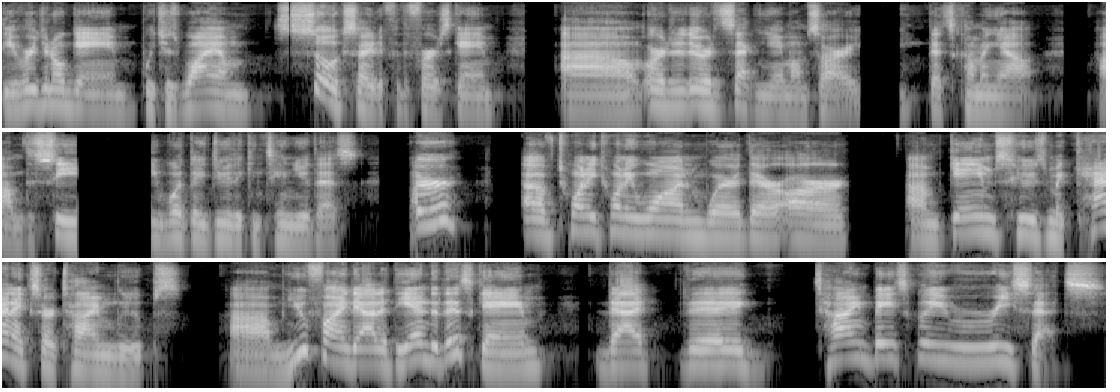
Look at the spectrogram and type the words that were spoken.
the original game, which is why I'm so excited for the first game, uh, or, the, or the second game. I'm sorry, that's coming out um, to see what they do to continue this. Of 2021, where there are um, games whose mechanics are time loops. Um, you find out at the end of this game that the time basically resets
